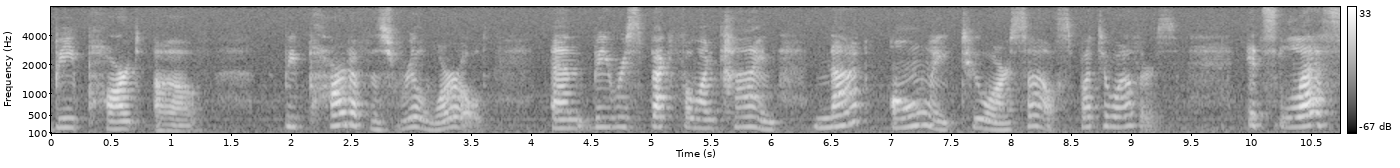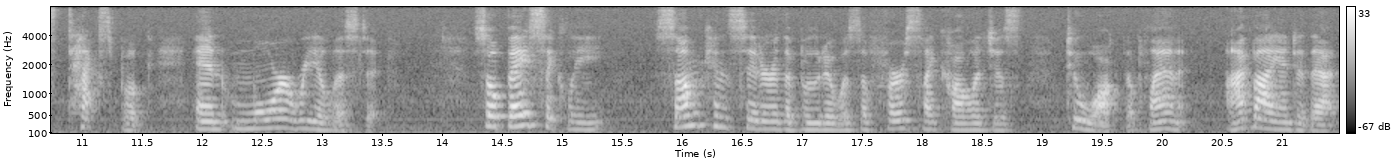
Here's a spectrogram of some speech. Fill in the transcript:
be part of, be part of this real world, and be respectful and kind, not only to ourselves, but to others. It's less textbook and more realistic. So basically, some consider the Buddha was the first psychologist to walk the planet. I buy into that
